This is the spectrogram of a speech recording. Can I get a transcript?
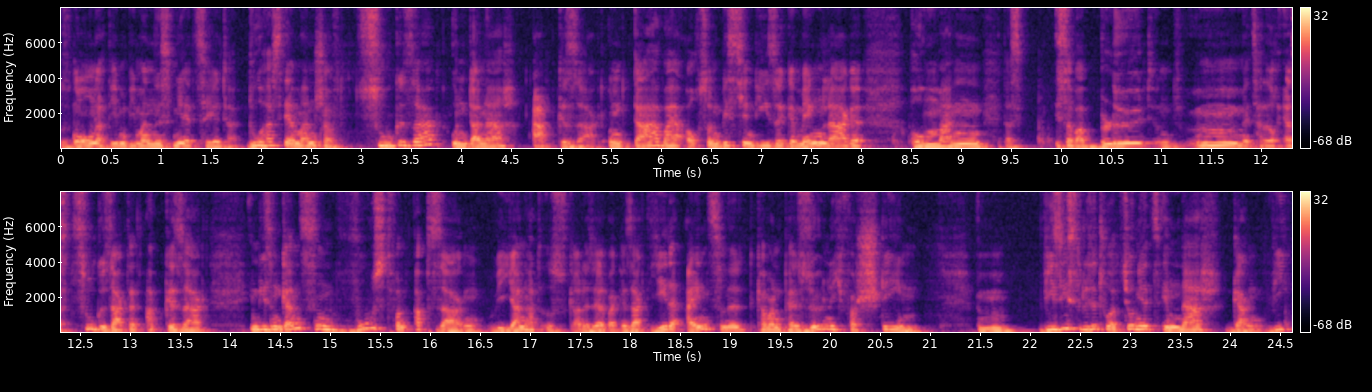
so nachdem, wie man es mir erzählt hat. Du hast der Mannschaft zugesagt und danach abgesagt. Und da war ja auch so ein bisschen diese Gemengelage, oh Mann, das ist aber blöd und mm, jetzt hat er doch erst zugesagt, dann abgesagt. In diesem ganzen Wust von Absagen, wie Jan hat es gerade selber gesagt, jede einzelne kann man persönlich verstehen. Ähm, wie siehst du die Situation jetzt im Nachgang? Wie äh,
